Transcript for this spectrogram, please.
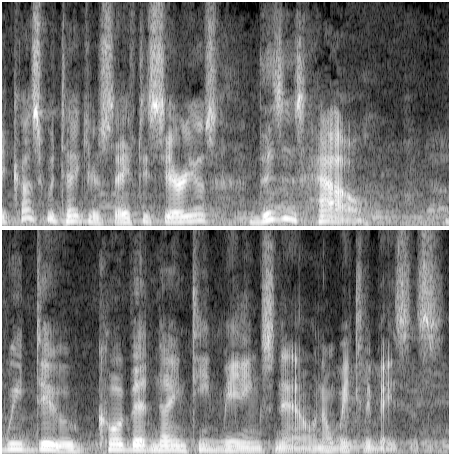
Because we take your safety serious, this is how we do COVID-19 meetings now on a weekly basis.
